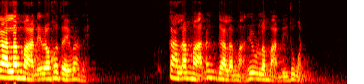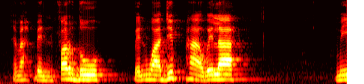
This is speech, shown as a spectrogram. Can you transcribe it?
การละหมาดเนี่ยเราเข้าใจว่าไง การละหมาดนั่นคือการละหมาดที่เราละหมาดในทุกวันใช่ไหมเป็นฟารดู เป็นวาจิบห้าเวลา มี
